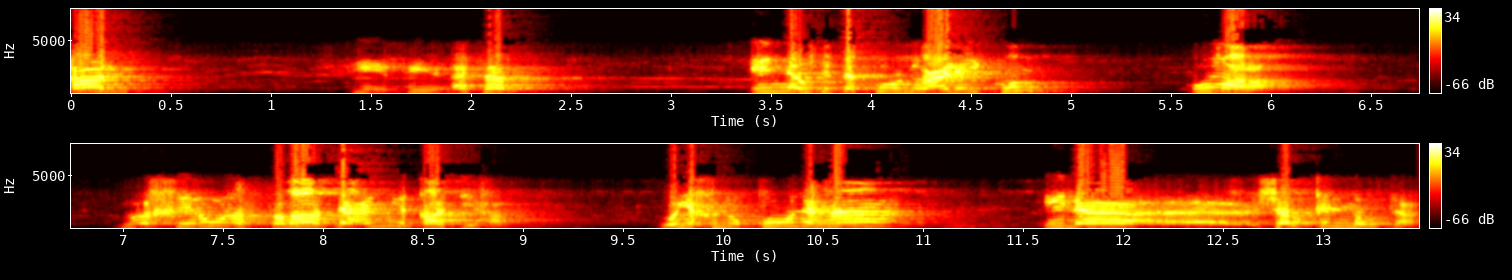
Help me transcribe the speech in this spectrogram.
قال في في أثر إنه ستكون عليكم أمراء يؤخرون الصلاة عن ميقاتها ويخلقونها إلى شرق الموتى.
